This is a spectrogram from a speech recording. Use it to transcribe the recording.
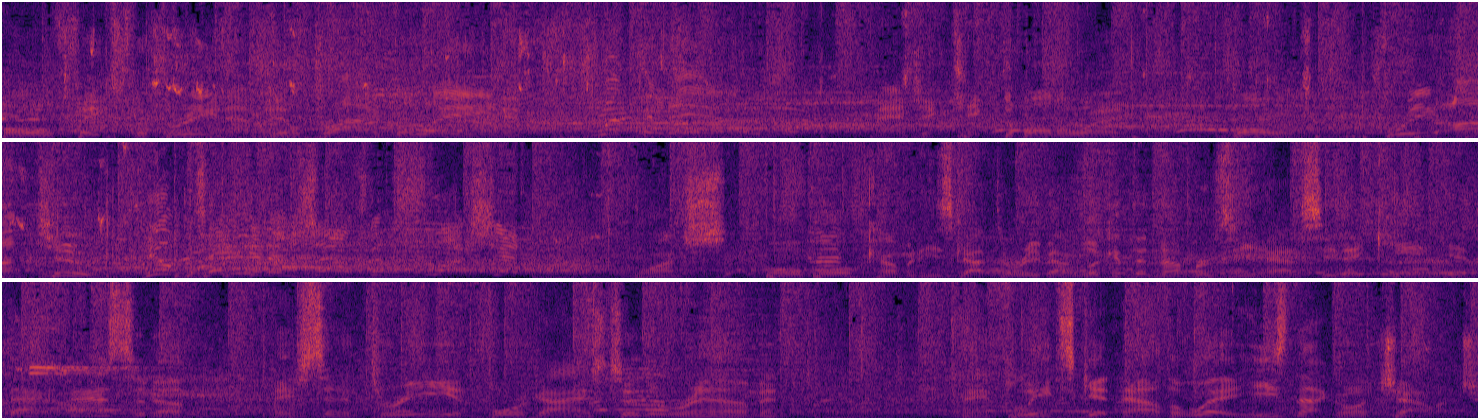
Bol fakes the three. Now he'll drive the lane and flip it in. Magic take the ball away. Bol, three on two. He'll take it himself and flush it. Watch Bol Bol coming. He's got the rebound. Look at the numbers he has. See, they can't get back fast enough. They're sending three and four guys to the rim, and VanVleet's getting out of the way. He's not going to challenge.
